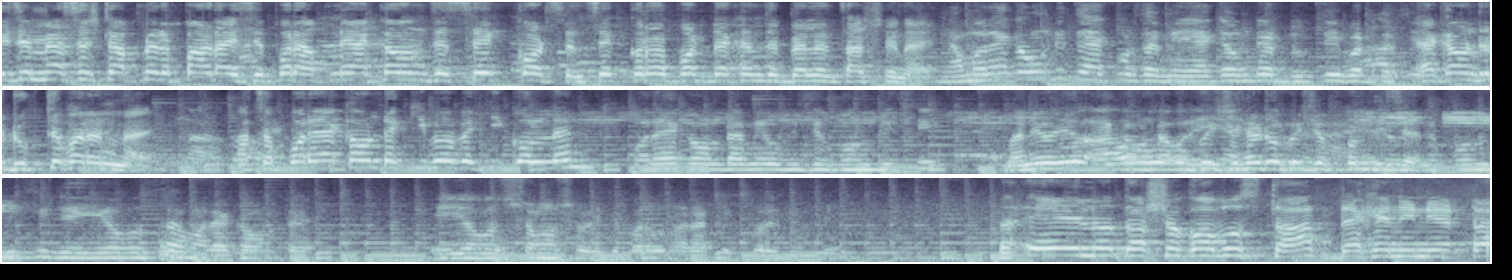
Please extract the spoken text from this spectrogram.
এই যে মেসেজটা আপনারা পাঠাইছে পরে আপনি অ্যাকাউন্ট যে চেক করছেন চেক করার পর দেখেন যে ব্যালেন্স আসে নাই। আমার অ্যাকাউন্টে তো এক করতে আমি অ্যাকাউন্টে আর ঢুকতেই পারতেছি অ্যাকাউন্টে ঢুকতে পারেন নাই? না। আচ্ছা পরে অ্যাকাউন্টে কীভাবে কি করলেন? পরে অ্যাকাউন্টে আমি অফিসে ফোন দিছি। মানে ওই অ্যাকাউন্ট অফিসে হেড অফিসে ফোন দিছেন? ফোন দিছি যে এই অবস্থা আমার অ্যাকাউন্টে এই অবস্থা সমস্যা হয়েছে পরে ওনারা ঠিক করে দিচ্ছে। তা এই হলো দর্শক অবস্থা। দেখেন ইনি একটা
